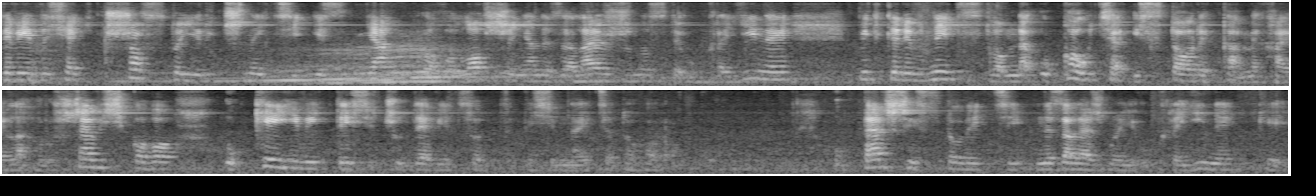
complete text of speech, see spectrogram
96-ї річниці із дня проголошення незалежності України під керівництвом науковця-історика Михайла Грушевського у Києві 1918 року, у першій столиці Незалежної України Києві.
